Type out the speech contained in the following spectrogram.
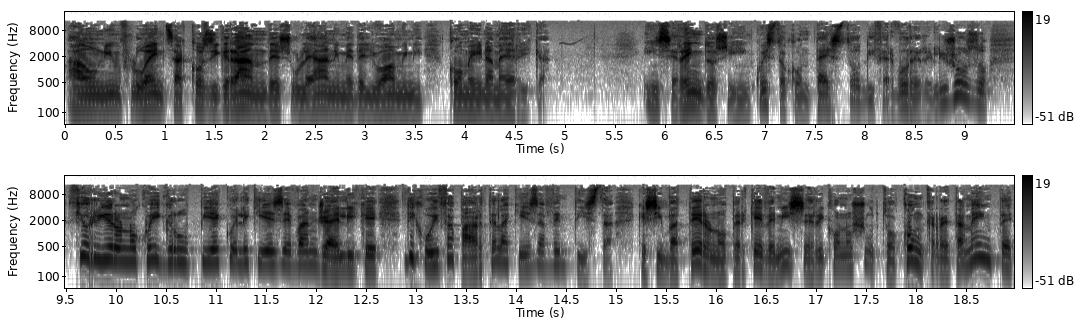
ha un'influenza così grande sulle anime degli uomini come in America. Inserendosi in questo contesto di fervore religioso, fiorirono quei gruppi e quelle chiese evangeliche di cui fa parte la Chiesa avventista, che si batterono perché venisse riconosciuto concretamente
